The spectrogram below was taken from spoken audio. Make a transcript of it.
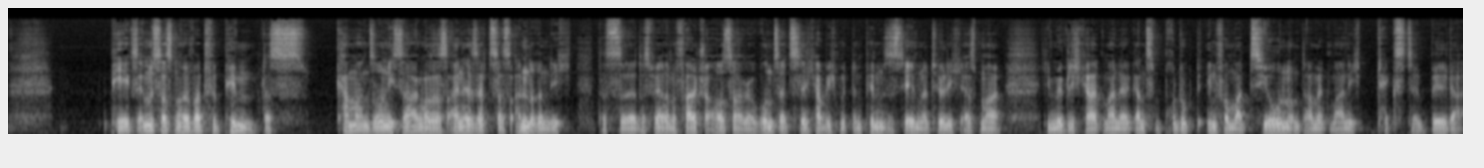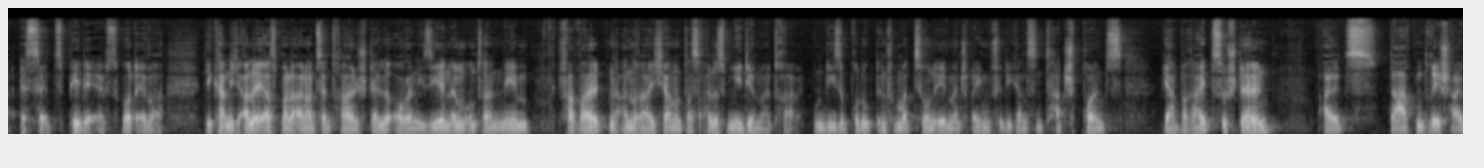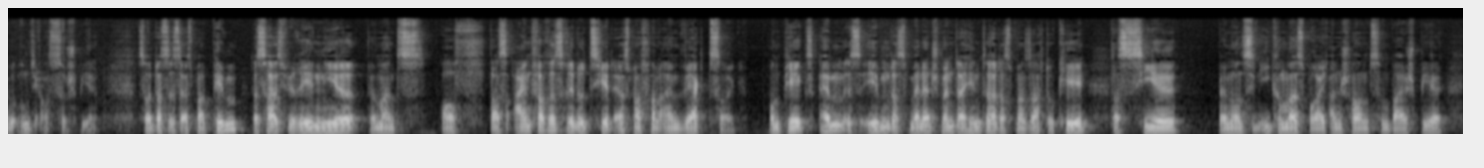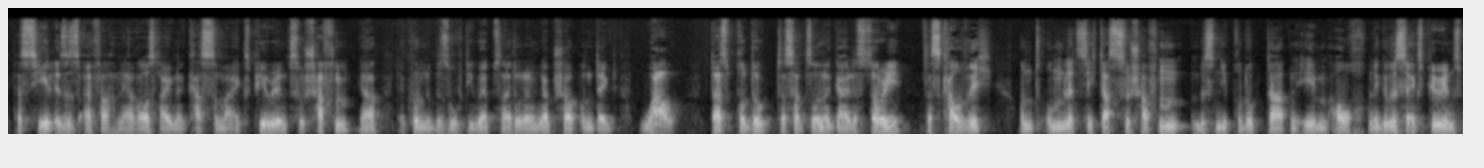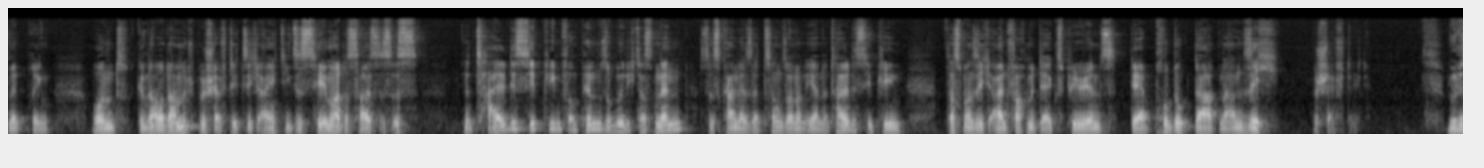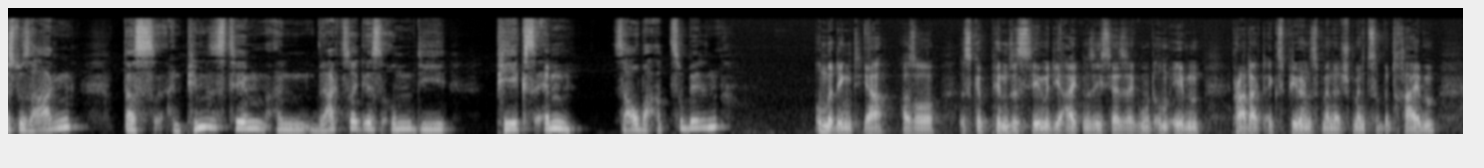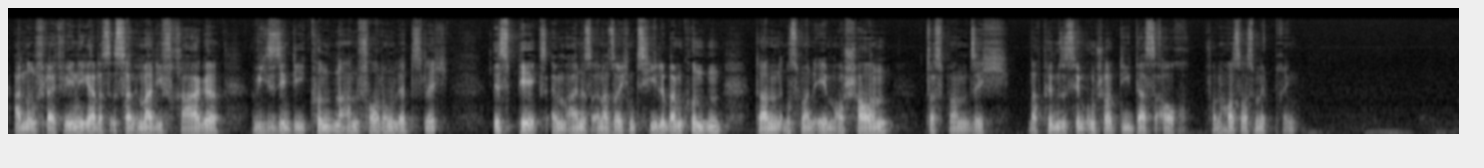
PXM ist das neue Wort für PIM. Das kann man so nicht sagen. Also das eine ersetzt das andere nicht. Das, äh, das wäre eine falsche Aussage. Grundsätzlich habe ich mit dem PIM-System natürlich erstmal die Möglichkeit, meine ganzen Produktinformationen und damit meine ich Texte, Bilder, Assets, PDFs, whatever. Die kann ich alle erstmal an einer zentralen Stelle organisieren im Unternehmen, verwalten, anreichern und das alles medienneutral, um diese Produktinformationen eben entsprechend für die ganzen Touchpoints ja, bereitzustellen als Datendrehscheibe, um sie auszuspielen. So, das ist erstmal PIM. Das heißt, wir reden hier, wenn man es auf was Einfaches reduziert, erstmal von einem Werkzeug. Und PXM ist eben das Management dahinter, dass man sagt, okay, das Ziel, wenn wir uns den E-Commerce-Bereich anschauen zum Beispiel, das Ziel ist es einfach, eine herausragende Customer Experience zu schaffen. Ja, der Kunde besucht die Website oder den Webshop und denkt, wow, das Produkt, das hat so eine geile Story, das kaufe ich. Und um letztlich das zu schaffen, müssen die Produktdaten eben auch eine gewisse Experience mitbringen. Und genau damit beschäftigt sich eigentlich dieses Thema. Das heißt, es ist eine Teildisziplin von PIM, so würde ich das nennen. Es ist keine Ersetzung, sondern eher eine Teildisziplin, dass man sich einfach mit der Experience der Produktdaten an sich beschäftigt. Würdest du sagen, dass ein PIM-System ein Werkzeug ist, um die PXM sauber abzubilden? Unbedingt, ja. Also es gibt PIM-Systeme, die eignen sich sehr, sehr gut, um eben Product Experience Management zu betreiben. Andere vielleicht weniger. Das ist dann immer die Frage, wie sind die Kundenanforderungen letztlich? Ist PXM eines einer solchen Ziele beim Kunden? Dann muss man eben auch schauen, dass man sich nach PIM-Systemen umschaut, die das auch von Haus aus mitbringen.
